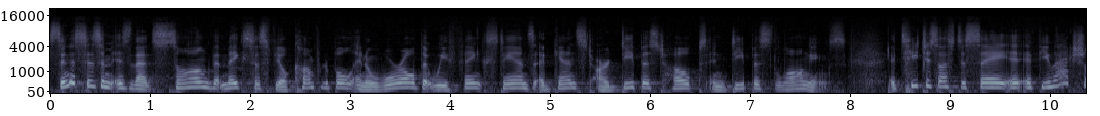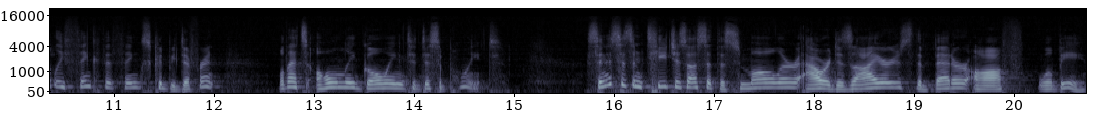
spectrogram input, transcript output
Cynicism is that song that makes us feel comfortable in a world that we think stands against our deepest hopes and deepest longings. It teaches us to say, if you actually think that things could be different, well, that's only going to disappoint. Cynicism teaches us that the smaller our desires, the better off we'll be.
